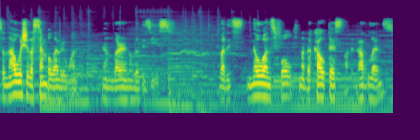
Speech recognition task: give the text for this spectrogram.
So now we should assemble everyone and learn of the disease. But it's no one's fault, not the cultists, not the goblins.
